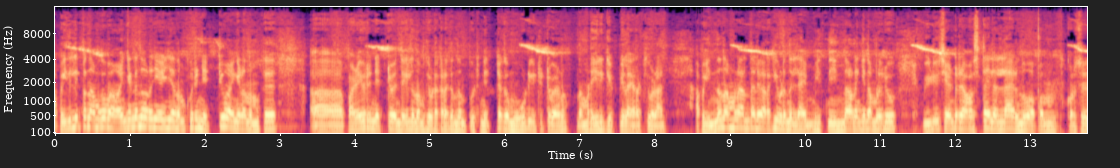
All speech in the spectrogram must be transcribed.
അപ്പോൾ ഇതിലിപ്പോൾ നമുക്ക് വാങ്ങിക്കേണ്ടതെന്ന് പറഞ്ഞു കഴിഞ്ഞാൽ നമുക്കൊരു നെറ്റ് വാങ്ങിക്കണം. നമുക്ക് പഴയ പഴയൊരു നെറ്റോ എന്തെങ്കിലും നമുക്ക് ഇവിടെ കിടക്കുന്ന ഒരു നെറ്റൊക്കെ മൂടി ഇട്ടിട്ട് വേണം നമ്മുടെ ഈ ഒരു ഗപ്പികളെ ഇറക്കി വിടാൻ. അപ്പോൾ ഇന്ന് നമ്മൾ എന്തായാലും ഇറക്കി വിടുന്നില്ല. ഇന്ന് ഇന്നാണെങ്കിൽ നമ്മളൊരു വീഡിയോ ചെയ്യേണ്ട ഒരു അവസ്ഥയിലല്ലായിരുന്നു. അപ്പം കുറച്ച്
